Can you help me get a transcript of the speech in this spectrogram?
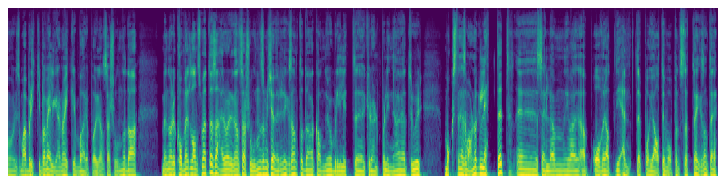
må liksom ha blikket på velgerne og ikke bare på organisasjonen. og da men når det kommer et landsmøte, så er det organisasjonen som kjører, ikke sant? og da kan det jo bli litt eh, krøll på linja. Jeg tror Moxnes var nok lettet, eh, selv om de var over at de endte på ja til våpenstøtte. ikke sant? Det,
